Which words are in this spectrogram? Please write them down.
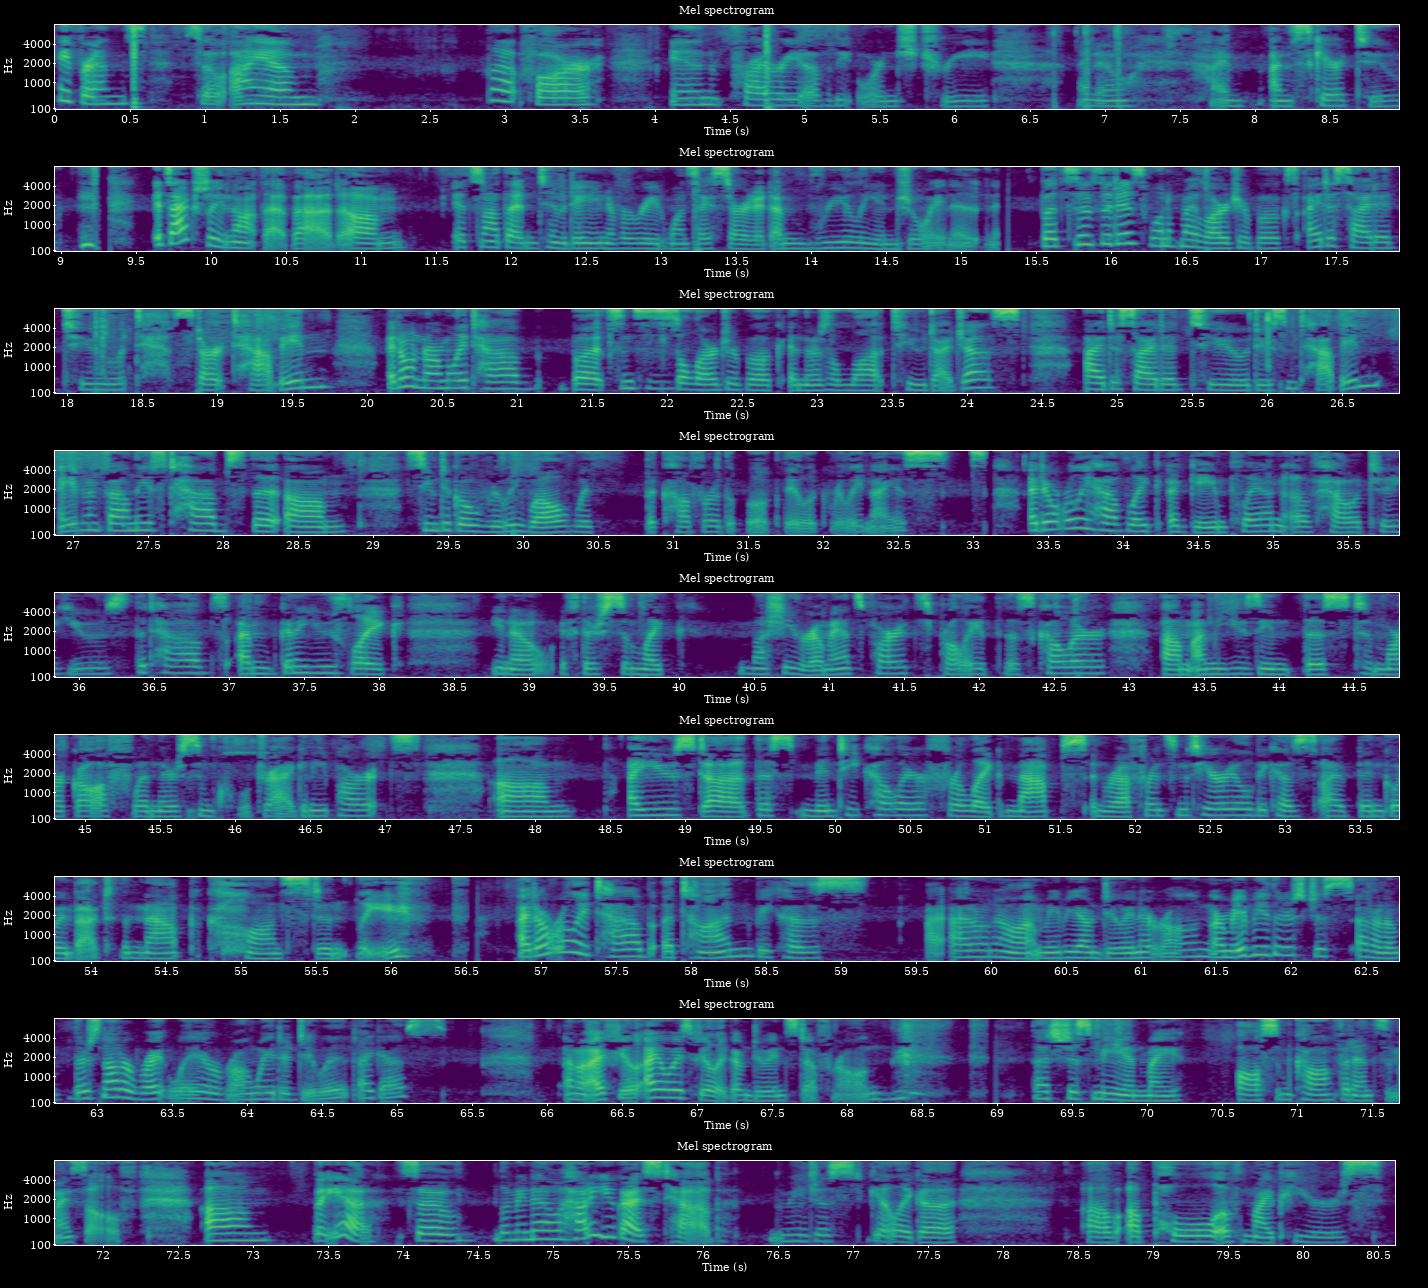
Hey friends, so I am that far in Priory of the Orange Tree. I know, I'm I'm scared too. it's actually not that bad. Um, it's not that intimidating of a read once I started. I'm really enjoying it. But since it is one of my larger books, I decided to start tabbing. I don't normally tab, but since this is a larger book and there's a lot to digest, I decided to do some tabbing. I even found these tabs that um, seem to go really well with the cover of the book. They look really nice. I don't really have like a game plan of how to use the tabs. I'm gonna use like, you know, if there's some like mushy romance parts, probably this color. Um, I'm using this to mark off when there's some cool dragony parts. Um, I used uh, this minty color for like maps and reference material because I've been going back to the map constantly. I don't really tab a ton because I, I don't know, maybe I'm doing it wrong or maybe there's just, I don't know, there's not a right way or wrong way to do it, I guess. I don't know, I feel, I always feel like I'm doing stuff wrong. That's just me and my awesome confidence in myself. Um, but yeah, so let me know, how do you guys tab? Let me just get like a, a, a poll of my peers.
